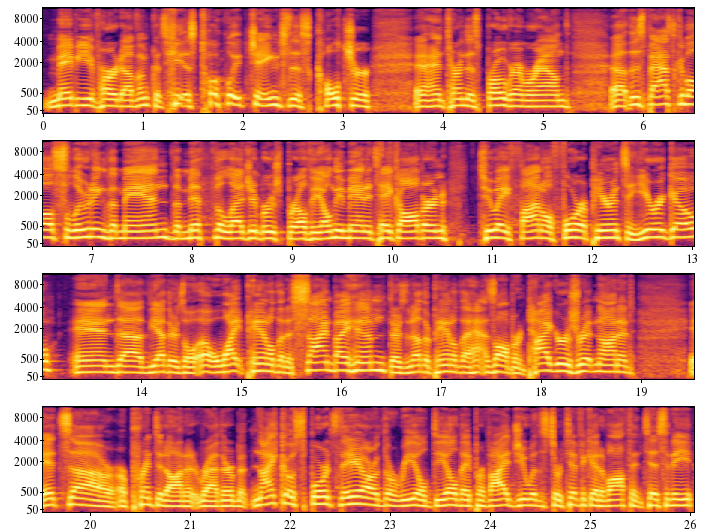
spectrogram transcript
Maybe you've heard of him because he has totally changed this culture and turned this program around. Uh, this basketball saluting the man, the myth, the legend, Bruce Pearl, the only man to take Auburn to a Final Four appearance a year ago. And uh, the other is a, a white panel that is signed by him. There's another panel that has Auburn Tigers written on it. It's uh, or printed on it rather, but Nikco Sports they are the real deal. They provide you with a certificate of authenticity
